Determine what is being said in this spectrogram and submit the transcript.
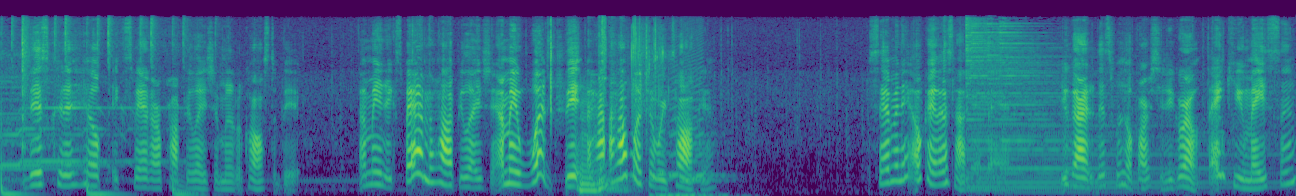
before. This could help expand our population, but it'll cost a bit. I mean, expand the population. I mean, what bit? Mm -hmm. how, how much are we talking? 70? Okay, that's not that bad. You got it. This will help our city grow. Thank you, Mason.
